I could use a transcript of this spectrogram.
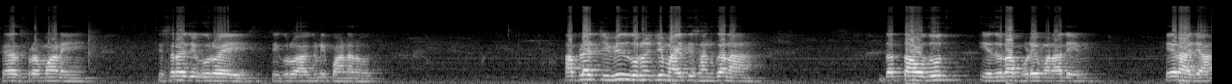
त्याचप्रमाणे तिसरा जे गुरु आहे ते गुरु अग्नी पाहणार आहोत. आपल्या चोवीस गुरूंची माहिती सांगताना दत्ता अवधूत येदूला पुढे म्हणाले हे राजा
